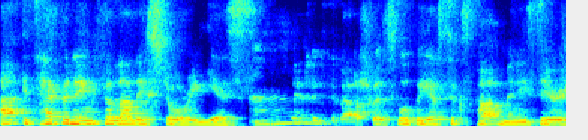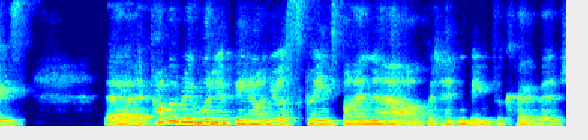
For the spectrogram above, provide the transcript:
Uh, it's happening for Lale's story, yes. Ah. of Auschwitz will be a six part miniseries. Uh, it probably would have been on your screens by now if it hadn't been for COVID.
